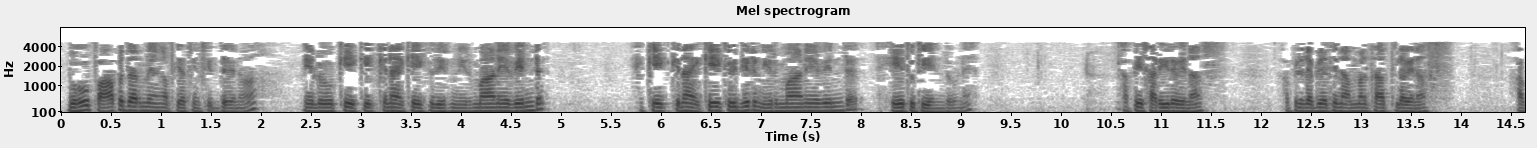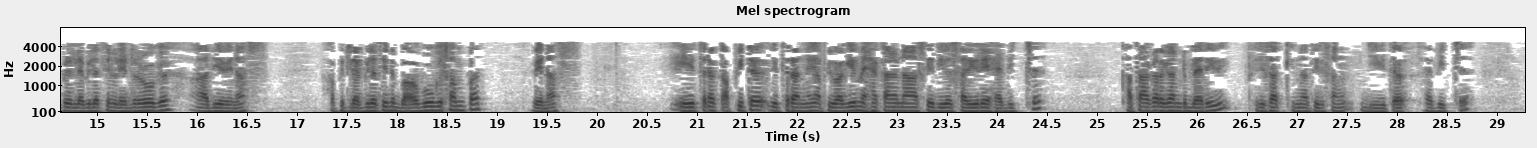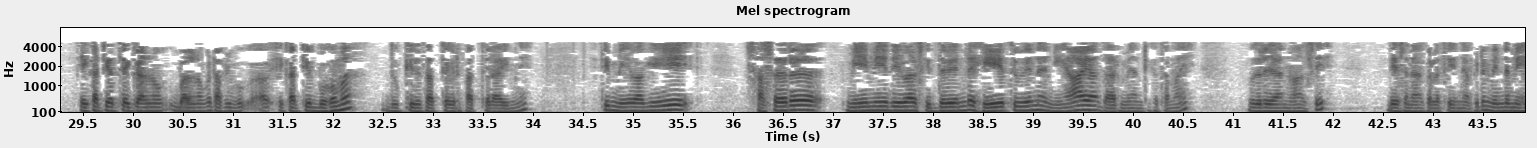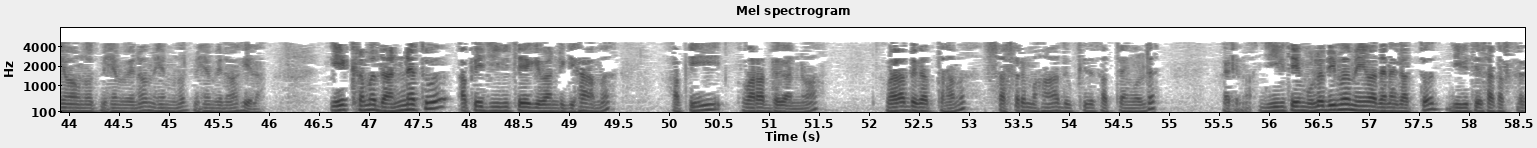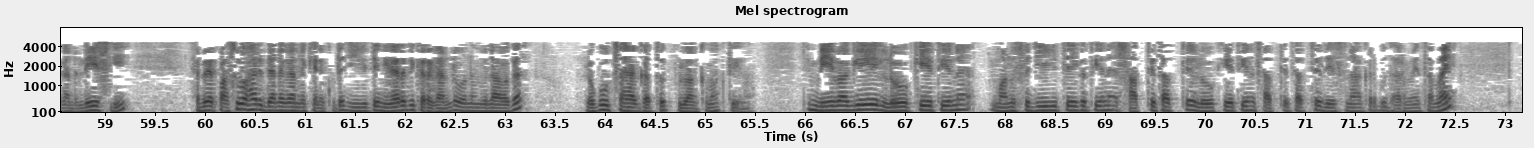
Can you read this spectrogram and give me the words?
බොහෝ පාප ධර්මයන් අපි අතින් සිද්ධ වෙනවා. මේ ලෝකේ එක එක්කෙනා එක එක විදිහට නිර්මාණය වෙන්න එක එක්කෙනා එක එක විදිහට නිර්මාණය වෙන්න හේතු තියෙන්න ඕනේ. අපේ ශරීර වෙනස්, අපිට ලැබිලා තියෙන අම්මලා තාත්තලා වෙනස්, අපිට ලැබිලා තියෙන ලෙඩ රෝග ආදිය වෙනස්, අපිට ලැබිලා තියෙන භවභෝග සම්පත් වෙනස්. ඒ විතරක් අපිට විතරක් නෙවෙයි අපි වගේම ඇහැ කන නාසය දිව ශරීරය හැදිච්ච කතා කරගන්න බැරි පිරිසක් ඉන්න තිරසං ජීවිත ලැබිච්ච ඒ කටියත් එක්ක බලනකොට අපි ඒ කටිය බොහොම දුක්ඛිත තත්යකටපත් වෙලා ඉන්නේ. ඉතින් මේ වගේ සසර මේ මේ දේවල් සිද්ධ වෙන්න හේතු වෙන න්‍යාය ධර්මයන් ටික තමයි බුදුරජාන් වහන්සේ දේශනා කරලා තියෙන්නේ අපිට මෙන්න මෙහෙම වුණොත් මෙහෙම වෙනවා මෙහෙම වුණොත් මෙහෙම වෙනවා කියලා. ඒ ක්‍රම දන්නේ නැතුව අපේ ජීවිතය ගෙවන්න ගියාම අපි වරද්ද ගන්නවා. වරද්ද ගත්තාම සසර මහා දුක්ඛිත සත්‍යයන් වලට වැටෙනවා. ජීවිතයේ මුලදීම මේවා දැනගත්තොත් ජීවිතය සකස් කරගන්න ලේසි. හැබැයි පසුව හරි දැනගන්න කෙනෙකුට ජීවිතේ નિවැරදි කරගන්න ඕනම වෙලාවක ලොකු උත්සාහයක් ගත්තොත් පුළුවන්කමක් තියෙනවා. ඉතින් මේ වගේ ලෝකයේ තියෙන මනුෂ්‍ය ජීවිතයක තියෙන සත්‍ය తত্ত্বය ලෝකයේ තියෙන සත්‍ය తত্ত্বය දේශනා කරපු ධර්මය තමයි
